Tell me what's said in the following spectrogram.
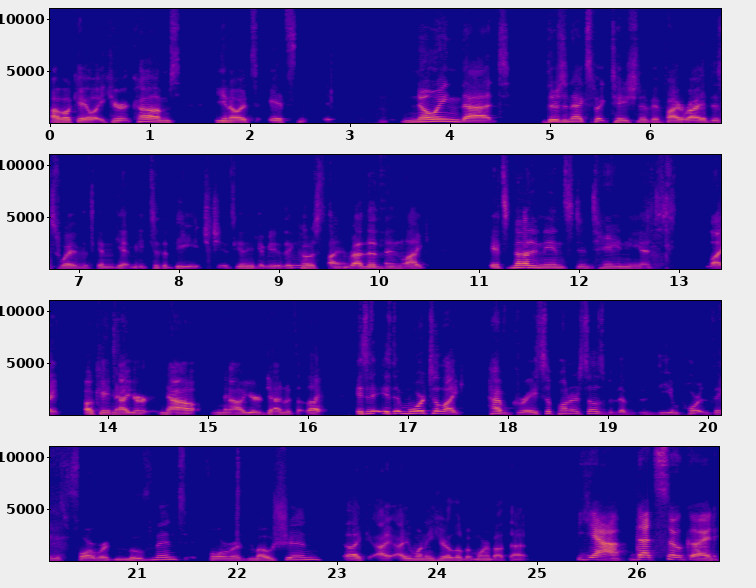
of okay well here it comes you know it's it's knowing that there's an expectation of if i ride this wave it's going to get me to the beach it's going to get me to the mm. coastline rather than like it's not an instantaneous like okay now you're now now you're done with it like is it is it more to like have grace upon ourselves but the the important thing is forward movement forward motion. Like i i want to hear a little bit more about that. Yeah that's so good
